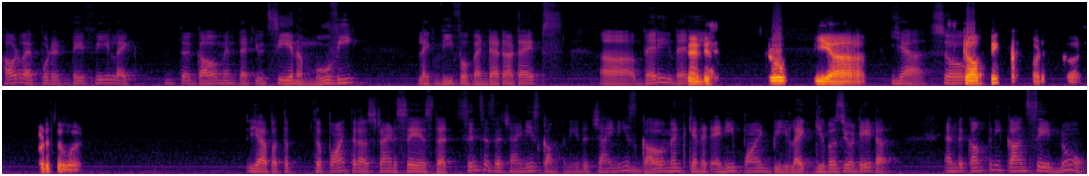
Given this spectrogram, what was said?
how do I put it? They feel like the government that you'd see in a movie, like V for Vendetta types. Uh, very very dystopia yeah. So topic. What is it called? What is the word? Yeah, but the, the point that I was trying to say is that since it's a Chinese company, the Chinese government can at any point be like, give us your data. And the company can't say no.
